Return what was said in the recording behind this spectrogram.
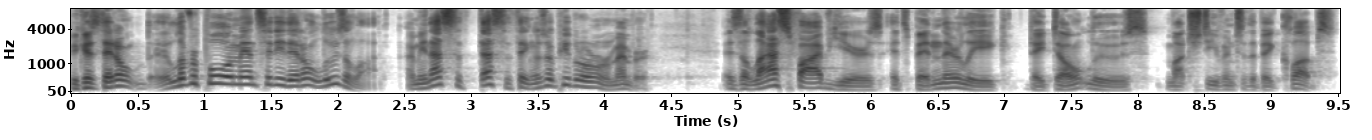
because they don't Liverpool and Man City they don't lose a lot. I mean, that's the that's the thing. That's what people don't remember. Is the last five years it's been their league. They don't lose much even to the big clubs.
